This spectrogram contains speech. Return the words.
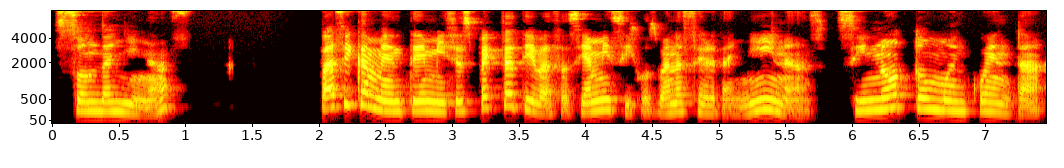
son dañinas, básicamente mis expectativas hacia mis hijos van a ser dañinas si no tomo en cuenta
